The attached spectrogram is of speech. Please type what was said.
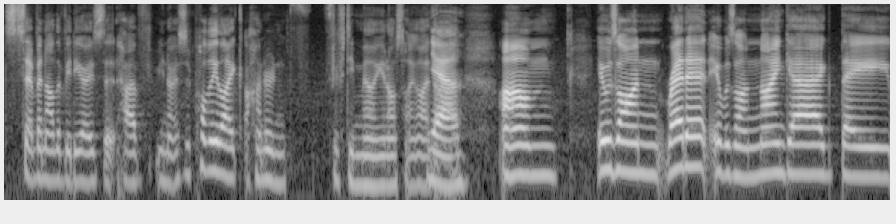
seven other videos that have, you know, so probably like 150 million or something like Yeah. that. Um, it was on Reddit. It was on 9gag. They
